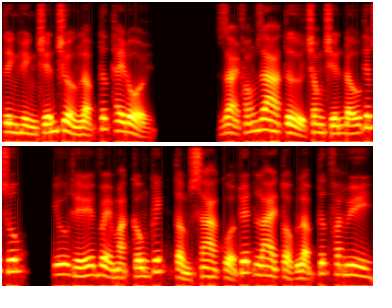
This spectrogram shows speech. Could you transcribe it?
tình hình chiến trường lập tức thay đổi. Giải phóng ra từ trong chiến đấu tiếp xúc, ưu thế về mặt công kích tầm xa của tuyết lai tộc lập tức phát huy.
